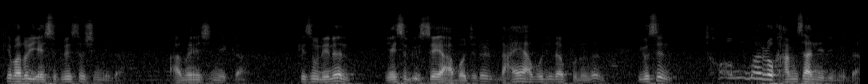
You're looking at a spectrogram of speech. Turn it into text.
그게 바로 예수 그리스도십니다. 아멘이십니까? 그래서 우리는 예수 그리스도의 아버지를 나의 아버지라 부르는 이것은 정말로 감사한 일입니다.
